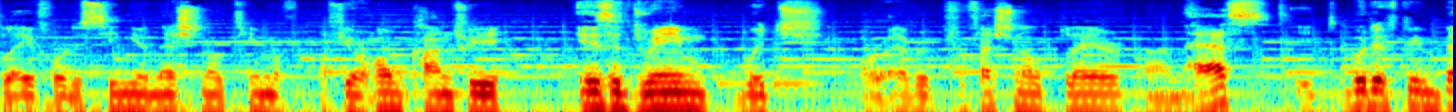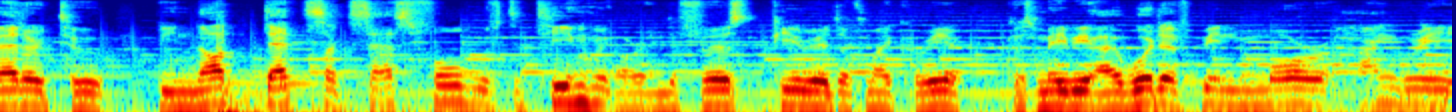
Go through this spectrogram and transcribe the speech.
play for the senior national team of, of your home country is a dream which or every professional player um, has. It would have been better to be not that successful with the team or in the first period of my career because maybe I would have been more hungry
